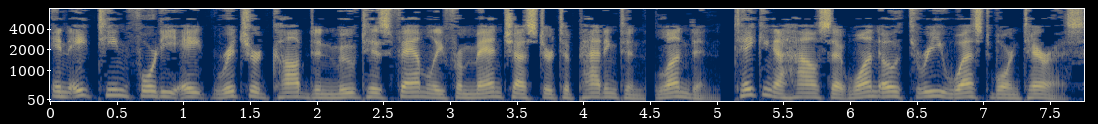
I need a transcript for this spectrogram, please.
In 1848 Richard Cobden moved his family from Manchester to Paddington, London, taking a house at 103 Westbourne Terrace.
